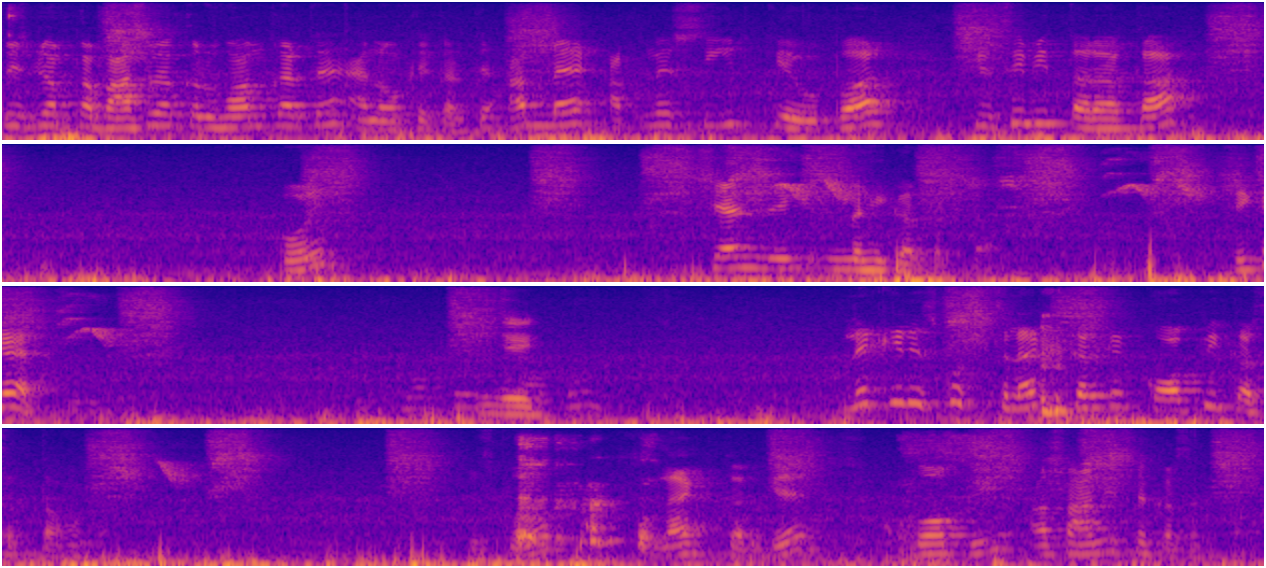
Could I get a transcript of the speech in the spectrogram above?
तो इसमें आपका पासवर्ड कन्फर्म करते हैं एंड ओके करते हैं। अब मैं अपने सीट के ऊपर किसी भी तरह का कोई चेंजिंग नहीं कर सकता। ठीक है? जी। लेकिन इसको सिलेक्ट करके कॉपी कर सकता हूँ इसको सिलेक्ट करके कॉपी आसानी से कर सकता हूँ।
